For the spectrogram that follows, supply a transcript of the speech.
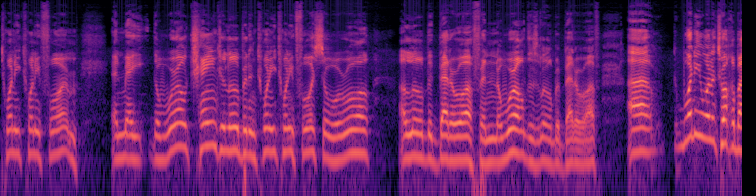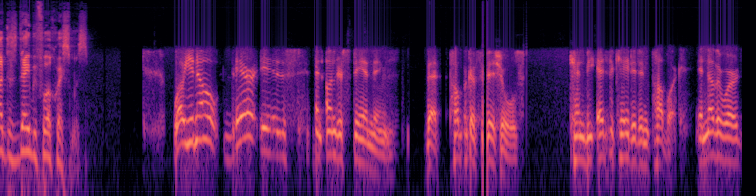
2024, and may the world change a little bit in 2024 so we're all a little bit better off, and the world is a little bit better off. Uh, what do you want to talk about this day before Christmas? Well, you know, there is an understanding that public officials can be educated in public. In other words,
